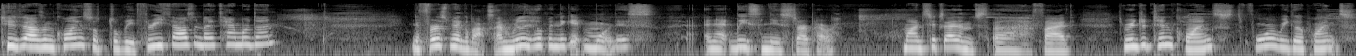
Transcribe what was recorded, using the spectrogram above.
2,000 coins, so it'll be 3,000 by the time we're done. the first mega box, I'm really hoping to get more of this, and at least a new star power. On, six items. Uh, five. 310 coins, 4 Rico points,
